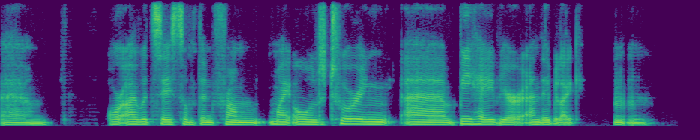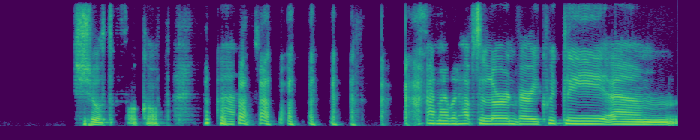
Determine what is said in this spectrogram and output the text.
um, or i would say something from my old touring uh, behavior and they'd be like Mm-mm, shut the fuck up. And, and i would have to learn very quickly um,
